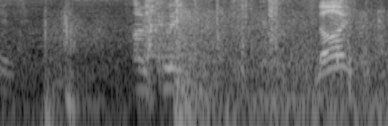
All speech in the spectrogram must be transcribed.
seconds. Oakley. Night.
